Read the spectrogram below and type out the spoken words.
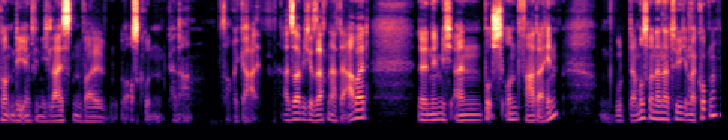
konnten die irgendwie nicht leisten, weil aus Gründen, keine Ahnung, ist auch egal. Also habe ich gesagt, nach der Arbeit äh, nehme ich einen Bus und fahre dahin. Gut, da muss man dann natürlich immer gucken.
